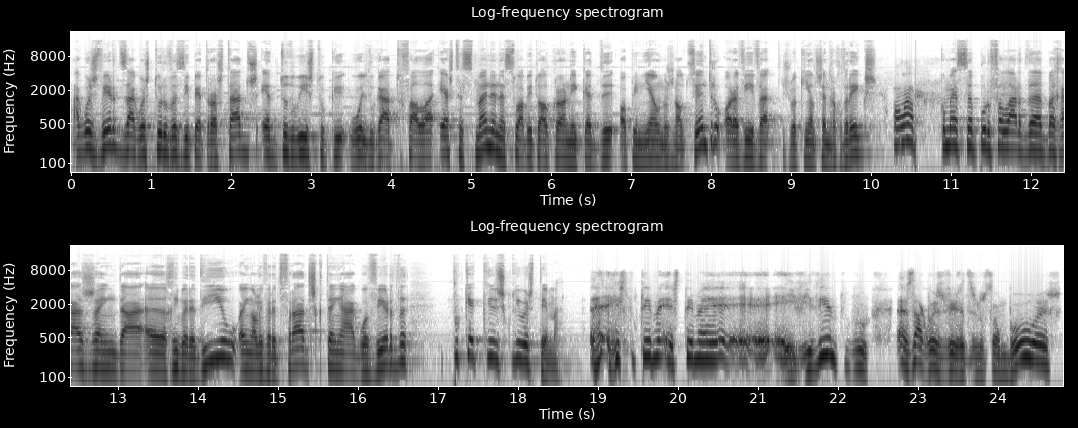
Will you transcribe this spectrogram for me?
Águas verdes, águas turvas e petroestados, é de tudo isto que o Olho do Gato fala esta semana na sua habitual crónica de opinião no Jornal do Centro. Ora viva, Joaquim Alexandre Rodrigues. Olá. Começa por falar da barragem da uh, em Oliveira de Frades, que tem água verde. Por que é que escolheu este tema? Este tema, este tema é, é, é evidente. As águas verdes não são boas,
